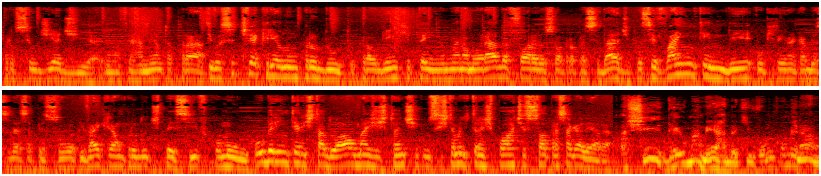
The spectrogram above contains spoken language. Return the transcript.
para o seu dia a dia, ele é uma ferramenta para. Se você estiver criando um produto para alguém que tem uma namorada fora da sua própria cidade, você vai entender o que tem na cabeça dessa pessoa e vai criar um produto específico, como um Uber interestadual mais distante, um sistema de transporte só para essa galera. Achei achei ideia uma merda aqui, vamos combinar. Né?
